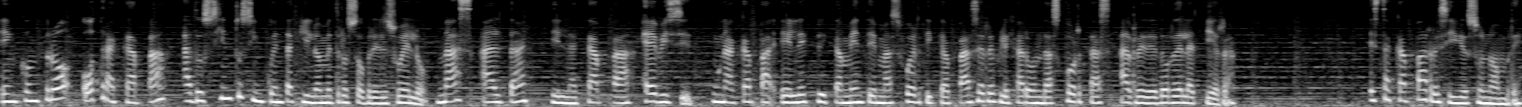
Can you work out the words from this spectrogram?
encontró otra capa a 250 kilómetros sobre el suelo, más alta que la capa Heaviside, una capa eléctricamente más fuerte y capaz de reflejar ondas cortas alrededor de la Tierra. Esta capa recibió su nombre.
